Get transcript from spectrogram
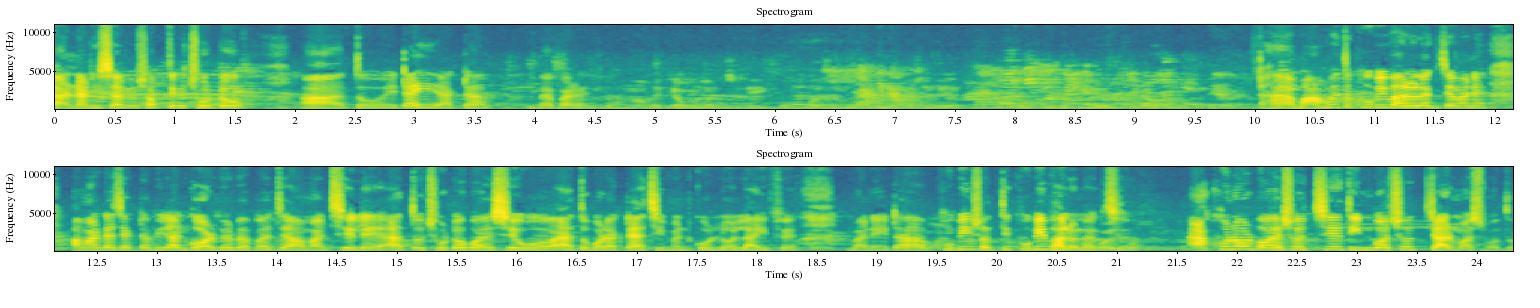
লার্নার হিসাবে সব থেকে ছোটো তো এটাই একটা ব্যাপার আর হ্যাঁ মা হয়তো খুবই ভালো লাগছে। মানে আমার কাছে একটা বিরাট গর্বের ব্যাপার যে আমার ছেলে এত ছোট বয়সে ও এত বড় একটা অ্যাচিভমেন্ট করল লাইফে মানে এটা খুবই, সত্যি খুবই ভালো লাগছে। এখন ওর বয়স হচ্ছে তিন বছর চার মাস মতো।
